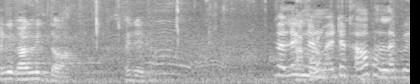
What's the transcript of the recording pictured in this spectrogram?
এটা গার্লিক দেওয়া এই যে এটা। এটা খাওয়া ভালো লাগবে।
